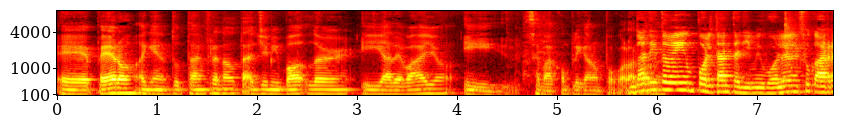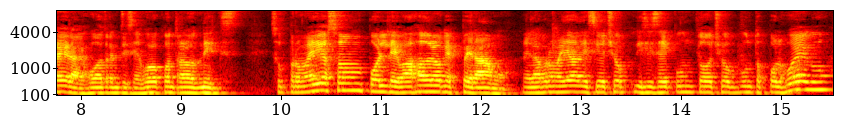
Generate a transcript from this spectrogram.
eh, pero, again, tú estás enfrentando a Jimmy Butler y a Deballo y se va a complicar un poco la Un datito bien importante, Jimmy Butler en su carrera, jugó 36 juegos contra los Knicks. Sus promedios son por debajo de lo que esperamos. Él ha promediado 18 16.8 puntos por juego,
